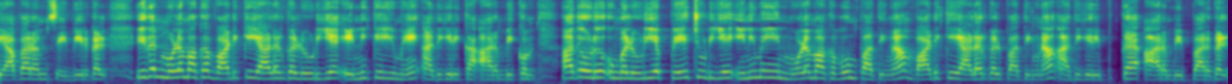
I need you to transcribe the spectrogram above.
வியாபாரம் செய்வீர்கள். இதன் மூலமாக வாடிக்கையாளர்களுடைய எண்ணிக்கையுமே அதிகரிக்க ஆரம்பிக்கும். அதோடு உங்களுடைய பேச்சுடைய இனிமையின் மூலமாகவும் பார்த்தீங்கன்னா வாடிக்கையாளர்கள் பார்த்தீங்கன்னா அதிகரிக்க ஆரம்பிப்பார்கள்.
